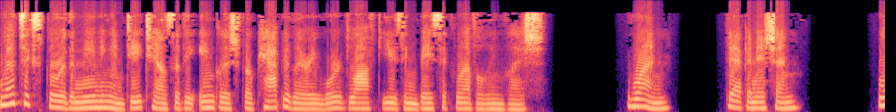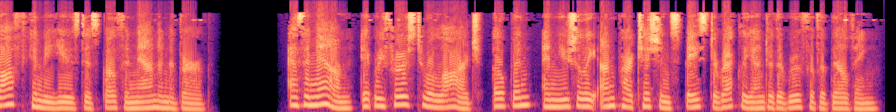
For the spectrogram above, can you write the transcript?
Let's explore the meaning and details of the English vocabulary word loft using basic level English. 1. Definition. Loft can be used as both a noun and a verb. As a noun, it refers to a large, open, and usually unpartitioned space directly under the roof of a building.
